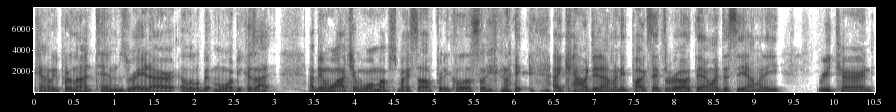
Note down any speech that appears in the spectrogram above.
kind of we put it on Tim's radar a little bit more because I I've been watching warm ups myself pretty closely. like I counted how many pucks I threw out there. I wanted to see how many returned.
